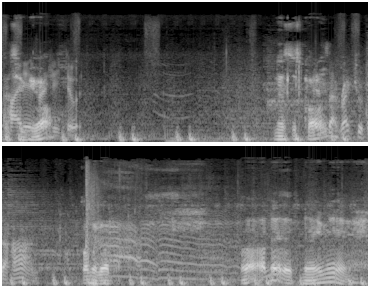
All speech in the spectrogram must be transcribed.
That's hide a it, girl. Reggie, do it. This is It's Colin. that Rachel DeHaan. Oh my god. Well, I know that name, yeah.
